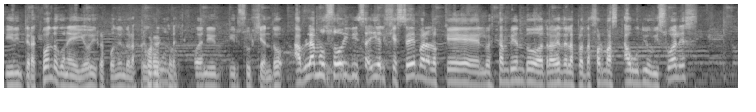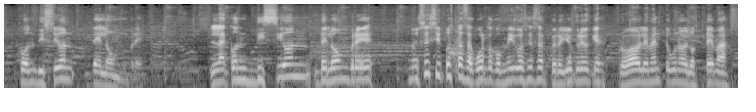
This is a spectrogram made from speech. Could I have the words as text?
ir interactuando con ellos y respondiendo las preguntas que pueden ir, ir, surgiendo. Hablamos hoy, dice ahí el GC, para los que lo están viendo a través de las plataformas audiovisuales, condición del hombre. La condición del hombre, no sé si tú estás de acuerdo conmigo, César, pero yo creo que es probablemente uno de los temas,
